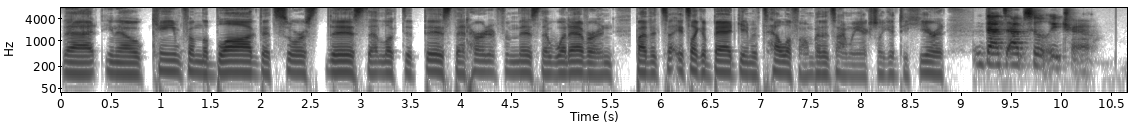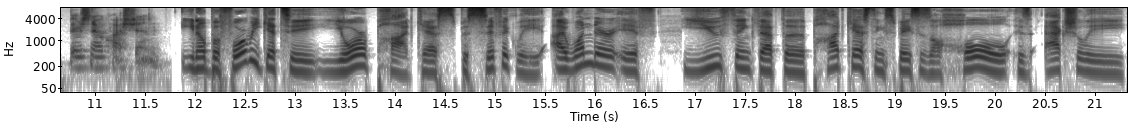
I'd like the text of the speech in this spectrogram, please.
that, you know, came from the blog that sourced this, that looked at this, that heard it from this, that whatever. And by the time it's like a bad game of telephone by the time we actually get to hear it. That's absolutely true. There's no question. You know, before we get to your podcast specifically, I wonder if you think that the podcasting space as a whole is actually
